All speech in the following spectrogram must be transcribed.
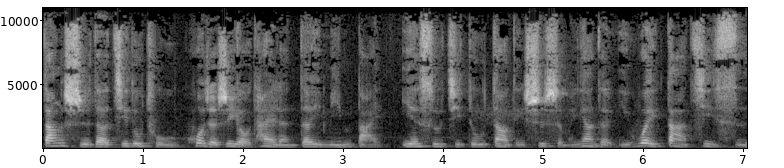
当时的基督徒或者是犹太人得以明白耶稣基督到底是什么样的一位大祭司，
